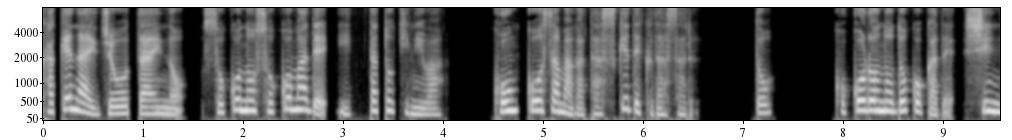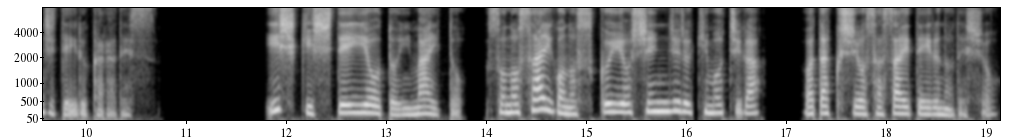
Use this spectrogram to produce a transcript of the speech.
書けない状態の底の底まで行った時には金光様が助けてくださると心のどこかで信じているからです。意識していようといまいとその最後の救いを信じる気持ちが私を支えているのでしょう。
